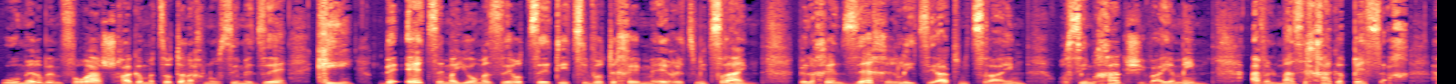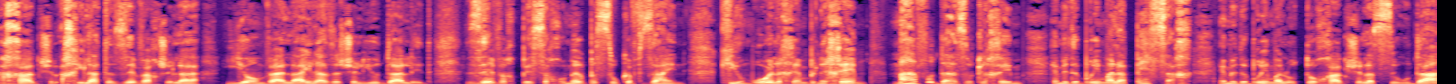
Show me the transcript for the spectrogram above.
הוא אומר במפורש, חג המצות אנחנו עושים את זה, כי בעצם היום הזה הוצאתי את צבאותיכם מארץ מצרים. ולכן זכר ליציאת מצרים עושים חג שבעה ימים. אבל מה זה חג הפסח? החג של אכילת הזבח של היום והלילה הזה של י"ד. זבח פסח אומר פסוק כ"ז, כי יאמרו אליכם בניכם, מה העבודה הזאת לכם? הם מדברים על הפסח, הם מדברים על אותו חג של הסעודה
